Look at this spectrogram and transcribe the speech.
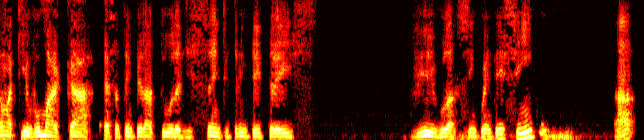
Então aqui eu vou marcar essa temperatura de 133,55. Tá?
